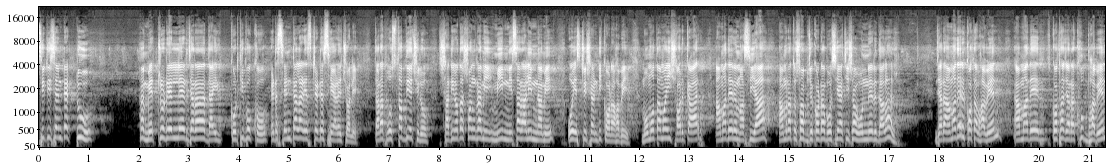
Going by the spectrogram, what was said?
সিটি সেন্টার টু হ্যাঁ মেট্রো রেলের যারা দায়ী কর্তৃপক্ষ, এটা সেন্ট্রাল আর স্টেটের শেয়ারে চলে। তারা প্রস্তাব দিয়েছিল, স্বাধীনতা সংগ্রামী মীর নিসার আলীর নামে ওই স্টেশনটি করা হবে। মমতাময়ী সরকার, আমাদের মাসিয়া, আমরা তো সব যে কটা বসে আছি সব অন্যের দালাল। যারা আমাদের কথা ভাবেন, আমাদের কথা যারা খুব ভাবেন,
